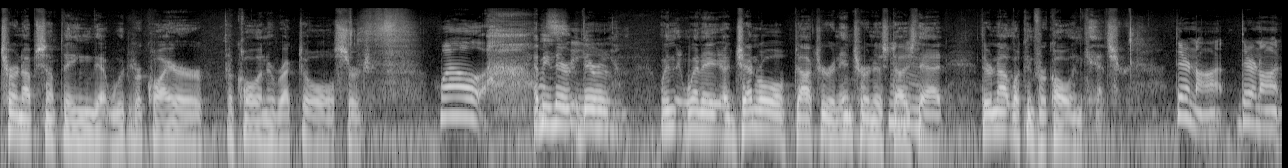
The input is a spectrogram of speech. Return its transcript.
turn up something that would require a colon and rectal surgery? Well, I mean, they're see. they're when when a, a general doctor, an internist does Mm-hmm. that, they're not looking for colon cancer. They're not. They're not.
